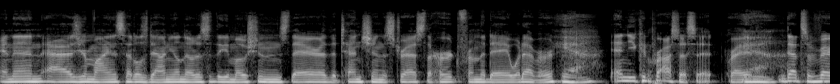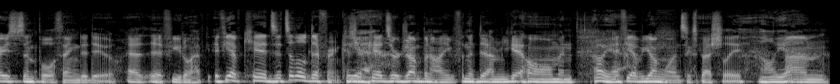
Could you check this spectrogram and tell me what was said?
And then as your mind settles down, you'll notice the emotions there, the tension, the stress, the hurt from the day, whatever. Yeah. And you can process it, right? Yeah. That's a very simple thing to do. If you don't have, if you have kids, it's a little different because Yeah. your kids are jumping on you from the time you get home, and Oh, yeah. if you have young ones, especially. Oh, yeah. Um,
